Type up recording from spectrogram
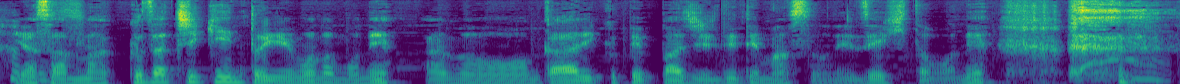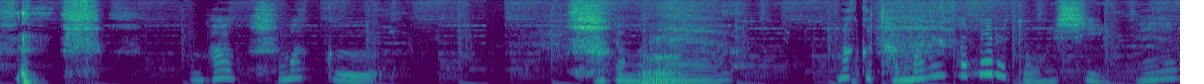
皆さん、マックザチキンというものもね、あのーガーリックペッパー味で出てますので、ぜひともね。ママック、あでもね、マックたまに食べると美味しいよね。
